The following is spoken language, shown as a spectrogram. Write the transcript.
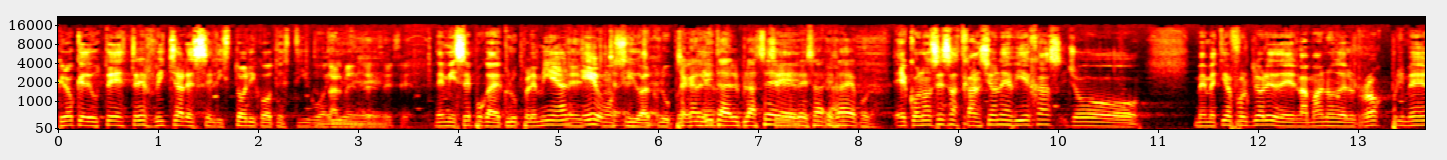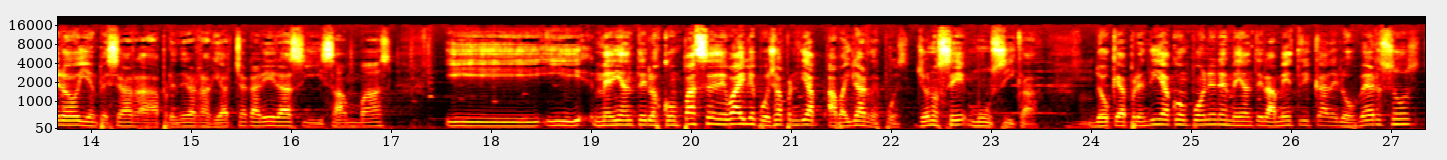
Creo que de ustedes tres, Richard es el histórico testigo ahí de, sí, sí. de mis épocas de Club Premier. De Hemos Cha- ido al Club Premier. Del Placer, esa- esa época. Eh, conoce esas canciones viejas. Yo me metí al folclore de la mano del rock primero y empecé a aprender a rasguear chacareras y zambas. Y, y mediante los compases de baile, pues yo aprendí a, a bailar después. Yo no sé música. Lo que aprendí a componer es mediante la métrica de los versos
